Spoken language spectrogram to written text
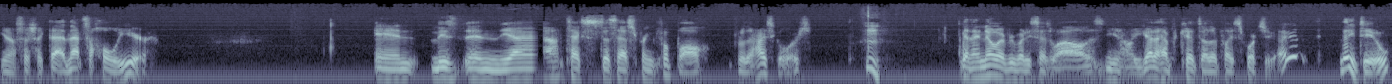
you know, such like that, and that's a whole year and these and yeah, Texas does have spring football for their high schoolers. Hmm. And I know everybody says, "Well, you know, you got to have kids other play sports." I, they do,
